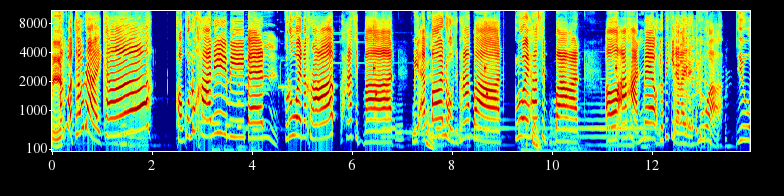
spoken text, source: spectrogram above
ติดทั้งหมดเท่าไหร่คะ ของคุณลูกค้านี่มีเป็นกล้วยนะครับ 50 บาท มีแอปเปิ้ล65 บาท กล้วย 50 บาท เอ่ออาหารแมวแล้วพี่กินอะไรเนี่ยยั่วยั่ว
